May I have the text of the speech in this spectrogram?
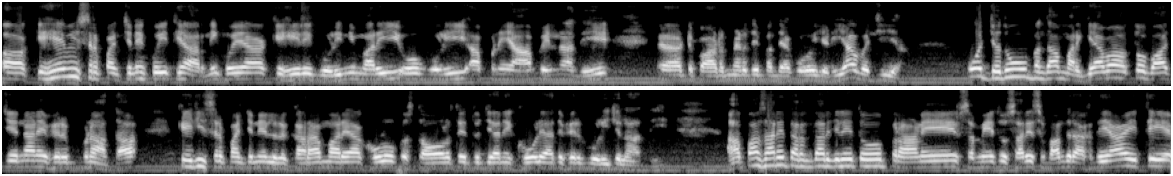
ਕਿਸੇ ਵੀ ਸਰਪੰਚ ਨੇ ਕੋਈ ਹਥਿਆਰ ਨਹੀਂ ਖੋਇਆ ਕਿਸੇ ਨੇ ਗੋਲੀ ਨਹੀਂ ਮਾਰੀ, ਉਹ ਗੋਲੀ ਆਪਣੇ ਆਪ ਇਹਨਾਂ ਦੇ ਡਿਪਾਰਟਮੈਂਟ ਦੇ ਬੰਦਿਆਂ ਕੋਲੋਂ ਜਿਹੜੀ ਆ ਵੱਜੀ ਆ। ਉਹ ਜਦੋਂ ਉਹ ਬੰਦਾ ਮਰ ਗਿਆ ਵਾ, ਉਸ ਤੋਂ ਬਾਅਦ ਚ ਇਹਨਾਂ ਨੇ ਫਿਰ ਬਣਾਤਾ ਕਿ ਜੀ ਸਰਪੰਚ ਨੇ ਲਲਕਾਰਾ ਮਾਰਿਆ, ਖੋਲੋ ਪਿਸਤੌਲ ਤੇ ਦੂਜਿਆਂ ਨੇ ਖੋਲਿਆ ਤੇ ਫਿਰ ਗੋਲੀ ਚਲਾਤੀ। ਆਪਾਂ ਸਾਰੇ ਤਰਨਤਾਰਨ ਜ਼ਿਲ੍ਹੇ ਤੋਂ ਪੁਰਾਣੇ ਸਮੇਂ ਤੋਂ ਸਾਰੇ ਸਬੰਧ ਰੱਖਦੇ ਆ, ਇੱਥੇ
